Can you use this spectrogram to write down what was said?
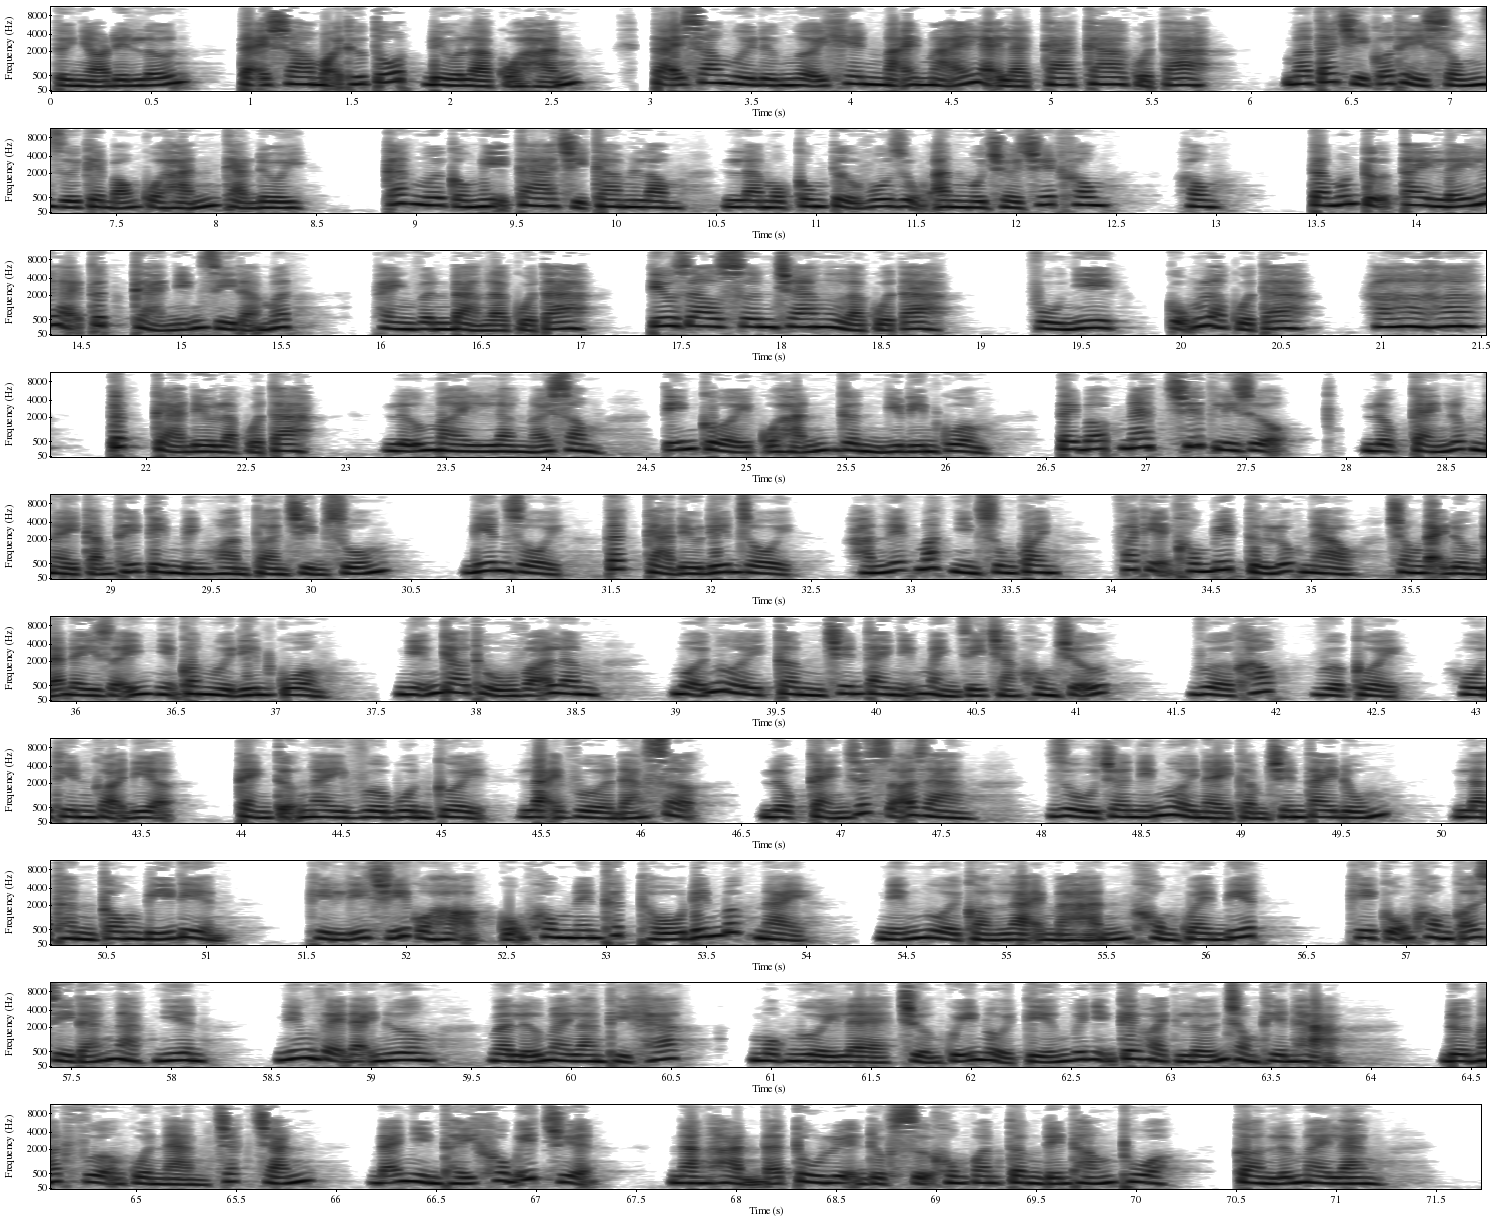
Từ nhỏ đến lớn, tại sao mọi thứ tốt đều là của hắn? Tại sao người được ngợi khen mãi mãi lại là ca ca của ta, mà ta chỉ có thể sống dưới cái bóng của hắn cả đời? Các ngươi có nghĩ ta chỉ cam lòng là một công tử vô dụng ăn ngồi chờ chết không? Không, ta muốn tự tay lấy lại tất cả những gì đã mất. Thành Vân Bảng là của ta, Tiêu Giao Sơn Trang là của ta, Phù Nhi cũng là của ta. Ha ha ha, tất cả đều là của ta. Lữ Mai Lăng nói xong, tiếng cười của hắn gần như điên cuồng, tay bóp nát chiếc ly rượu. Lục Cảnh lúc này cảm thấy tim mình hoàn toàn chìm xuống. Điên rồi, tất cả đều điên rồi. Hắn liếc mắt nhìn xung quanh, phát hiện không biết từ lúc nào trong đại đường đã đầy rẫy những con người điên cuồng, những cao thủ võ lâm, mỗi người cầm trên tay những mảnh giấy trắng không chữ, vừa khóc vừa cười. Hồ Thiên gọi địa, cảnh tượng này vừa buồn cười lại vừa đáng sợ. Lục Cảnh rất rõ ràng, dù cho những người này cầm trên tay đúng là thần công bí điển, thì lý trí của họ cũng không nên thất thố đến mức này. Những người còn lại mà hắn không quen biết thì cũng không có gì đáng ngạc nhiên, nhưng vệ đại nương và lữ mai lan thì khác. Một người lẻ trưởng quỹ nổi tiếng với những kế hoạch lớn trong thiên hạ, đôi mắt vượng của nàng chắc chắn đã nhìn thấy không ít chuyện. Nàng hẳn đã tu luyện được sự không quan tâm đến thắng thua. Còn Lữ Mai Lang,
